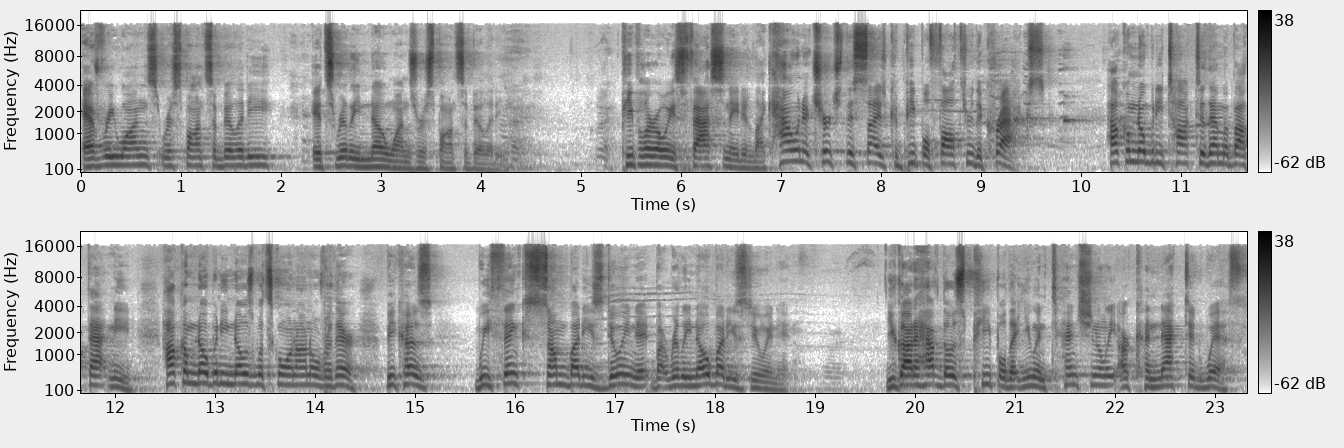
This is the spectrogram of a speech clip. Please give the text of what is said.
everyone's responsibility, it's really no one's responsibility. People are always fascinated like, how in a church this size could people fall through the cracks? How come nobody talked to them about that need? How come nobody knows what's going on over there? Because we think somebody's doing it, but really nobody's doing it. You got to have those people that you intentionally are connected with.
